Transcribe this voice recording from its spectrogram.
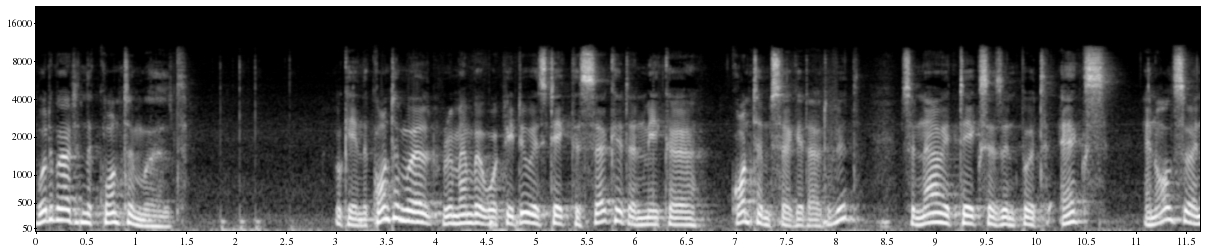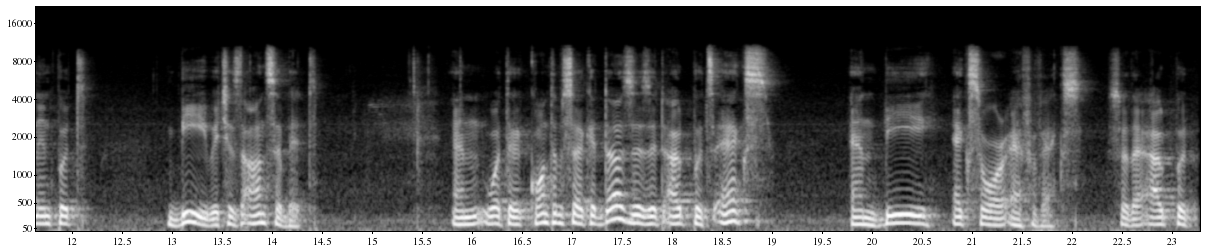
What about in the quantum world? Okay, in the quantum world, remember what we do is take the circuit and make a quantum circuit out of it. So now it takes as input x and also an input b, which is the answer bit. And what the quantum circuit does is it outputs x and b XOR f of x. So the output,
